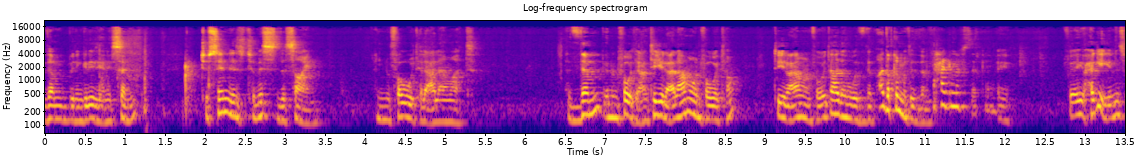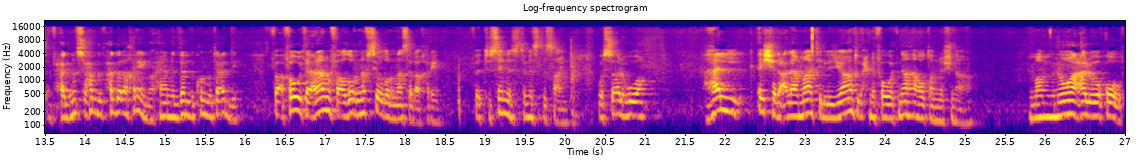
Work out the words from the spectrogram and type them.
ذنب بالإنجليزي يعني sin. To sin is to miss the sign. إنه نفوت العلامات. الذنب إنه نفوت العلامة تيجي العلامة ونفوتها. تيجي العلامه ونفوتها هذا هو الذنب هذا قمة الذنب. حق نفسك يعني. أي فاي حقيقي في حق نفسه حق في حق الآخرين. وأحيانا الذنب يكون متعدي. فأفوت العلامه فأضر نفسي وأضر الناس الآخرين. ف two sin two sign والسؤال هو هل إيش العلامات اللي جات وإحنا فوتناها أو طنشناها؟ ممنوع الوقوف.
